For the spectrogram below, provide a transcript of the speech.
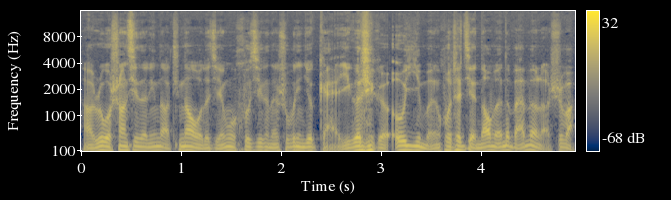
啊，如果上汽的领导听到我的节目，后期可能说不定就改一个这个欧翼门或者剪刀门的版本了，是吧？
